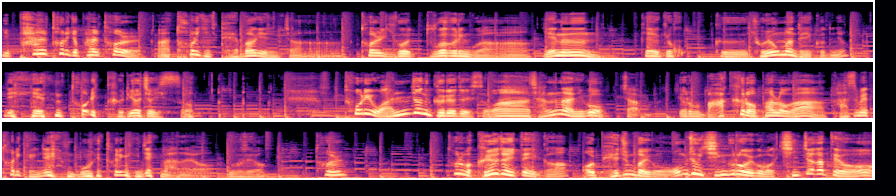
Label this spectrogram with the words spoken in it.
이 팔 털이죠 팔털. 아 털이 진짜 대박이에요 진짜. 털 이거 누가 그린 거야? 얘는 그냥 이렇게 호, 그 조형만 돼 있거든요? 근데 얘는 털이 그려져 있어. 털이 완전 그려져 있어. 와 장난 아니고. 자 여러분 마크 러팔러가 가슴에 털이 굉장히 몸에 털이 굉장히 많아요. 이거 보세요. 털? 털막 그려져 있다니까? 어 배 좀 봐 이거. 엄청 징그러워 이거 막 진짜 같아요.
